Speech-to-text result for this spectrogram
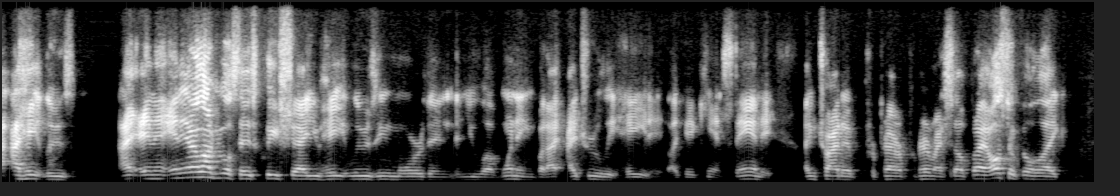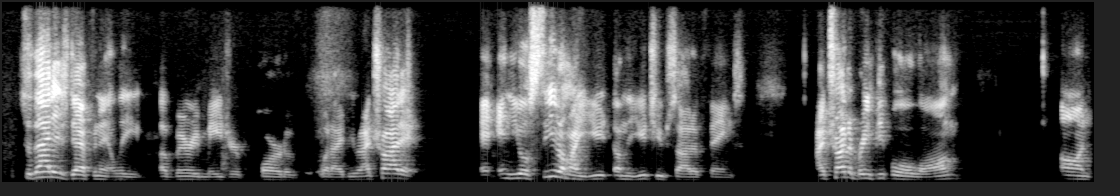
i, I hate losing. I, and, and a lot of people say it's cliche you hate losing more than, than you love winning but I, I truly hate it. Like i can't stand it. I try to prepare prepare myself but i also feel like so that is definitely a very major part of what I do. And I try to, and you'll see it on my on the YouTube side of things. I try to bring people along on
